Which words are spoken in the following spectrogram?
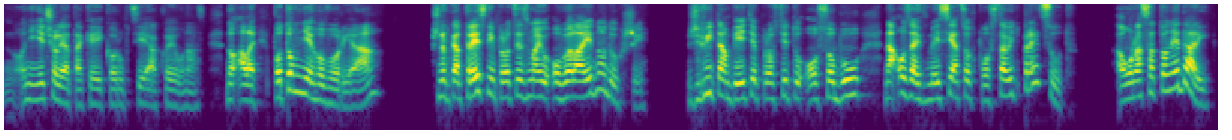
oni nečelia takej korupcie, ako je u nás. No ale potom nehovoria, že napríklad trestný proces majú oveľa jednoduchší. Že vy tam viete proste tú osobu naozaj v mesiacoch postaviť pred súd. A u nás sa to nedarí.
